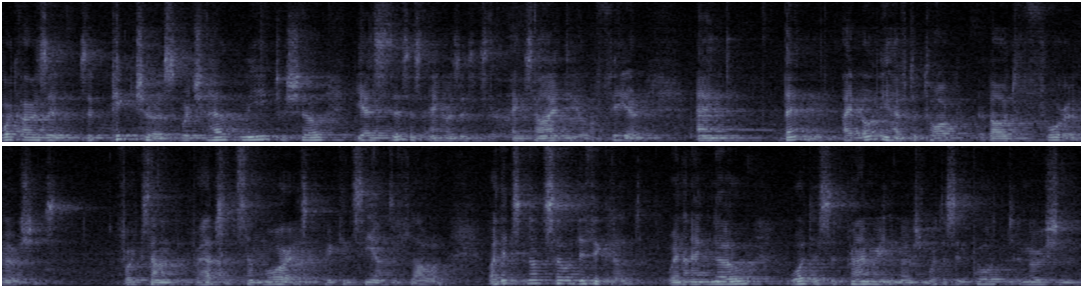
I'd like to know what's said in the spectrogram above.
what are the, the pictures which help me to show, yes, this is anger, this is anxiety or fear. And then I only have to talk about four emotions. For example, perhaps it's some more as we can see on the flower. But it's not so difficult when I know what is the primary emotion, what is the important emotion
